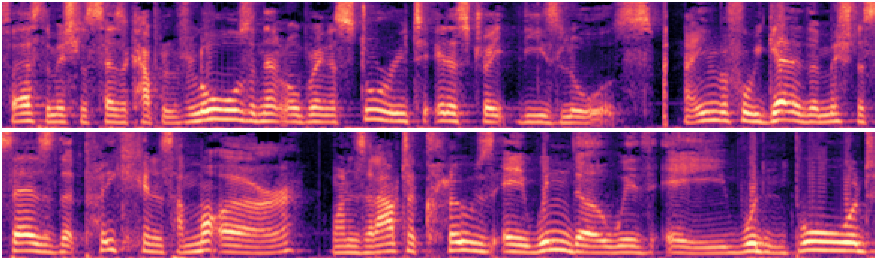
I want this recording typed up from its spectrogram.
First, the Mishnah says a couple of laws, and then we'll bring a story to illustrate these laws. Now, even before we get there, the Mishnah says that Poikin is Hamo'er, one is allowed to close a window with a wooden board,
